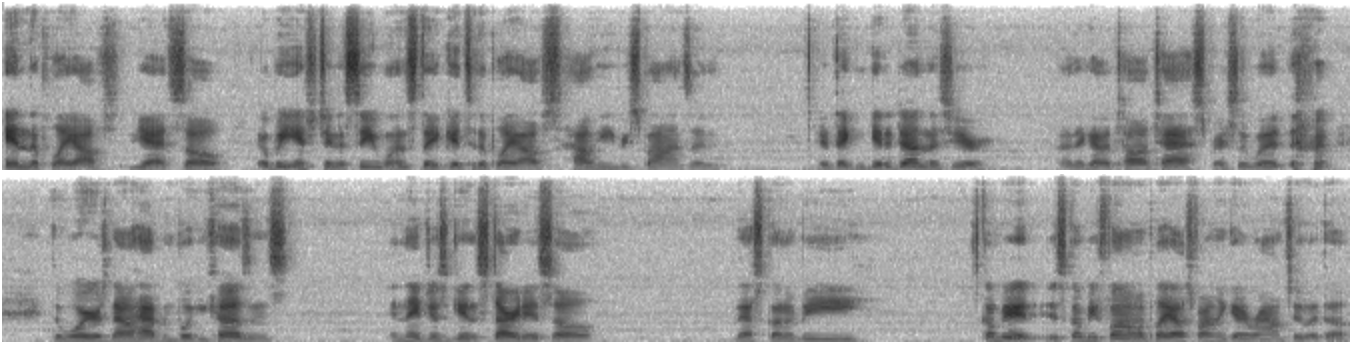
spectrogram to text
in the playoffs yet. So it'll be interesting to see once they get to the playoffs how he responds and if they can get it done this year. Uh, they got a tall task, especially with the Warriors now having Boogie Cousins and they just getting started. So that's gonna be it's gonna be it's gonna be fun when playoffs finally get around to it though.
